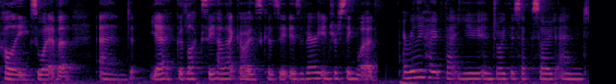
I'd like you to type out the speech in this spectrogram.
colleagues, whatever. And yeah, good luck, see how that goes because it is a very interesting word. I really hope that you enjoyed this episode, and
